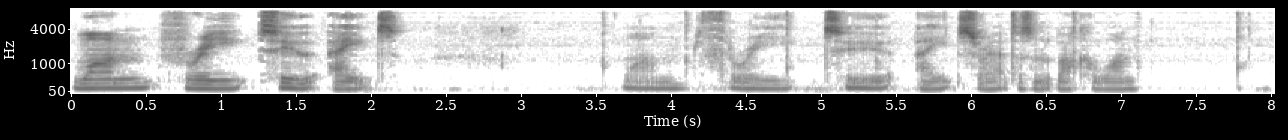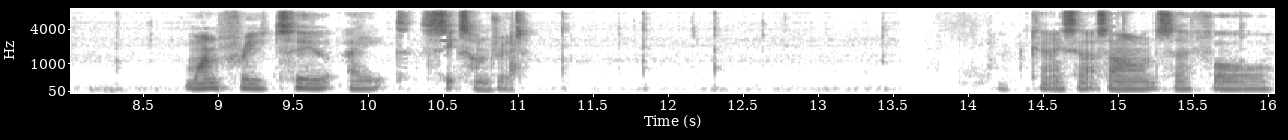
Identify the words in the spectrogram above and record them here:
1, 3, 2, 8. 1, 3, 2, 8. Sorry, that doesn't look like a 1. 1, 3, 2, 8, 600. Okay, so that's our answer for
